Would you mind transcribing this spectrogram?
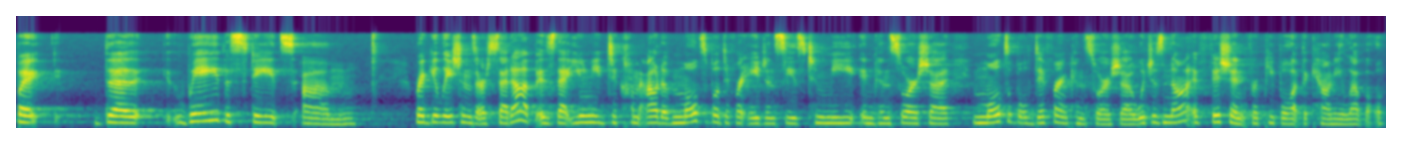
But the way the state's um, regulations are set up is that you need to come out of multiple different agencies to meet in consortia, multiple different consortia, which is not efficient for people at the county level.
